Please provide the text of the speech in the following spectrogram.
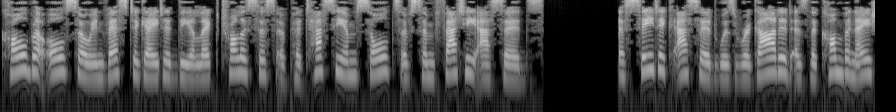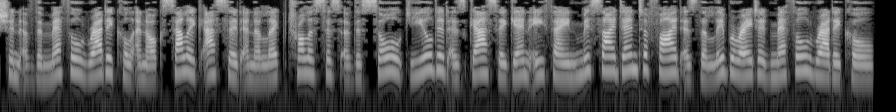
Kolbe also investigated the electrolysis of potassium salts of some fatty acids. Acetic acid was regarded as the combination of the methyl radical and oxalic acid and electrolysis of the salt yielded as gas again ethane misidentified as the liberated methyl radical.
